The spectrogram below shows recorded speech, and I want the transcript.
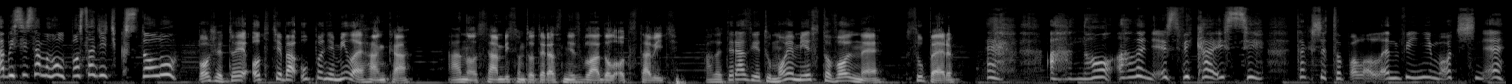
aby si sa mohol posadiť k stolu. Bože, to je od teba úplne milé, Hanka. Áno, sám by som to teraz nezvládol odstaviť. Ale teraz je tu moje miesto voľné. Super. Eh, áno, ale nezvykaj si, takže to bolo len výnimočne.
